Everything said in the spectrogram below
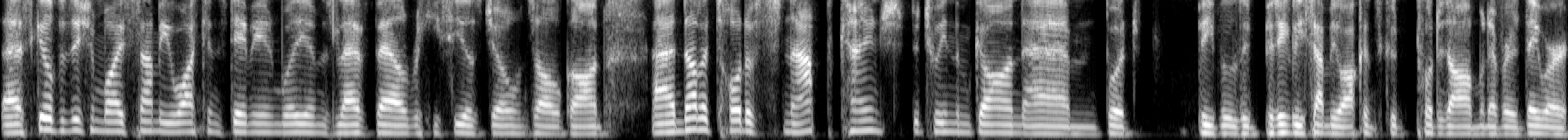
Uh, skill position wise, Sammy Watkins, Damien Williams, Lev Bell, Ricky Seals Jones, all gone. Uh, not a ton of snap count between them gone, um, but people, particularly Sammy Watkins, could put it on whenever they were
